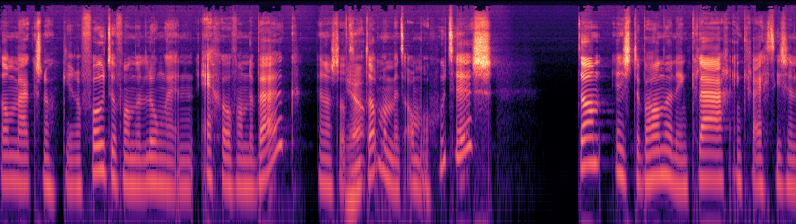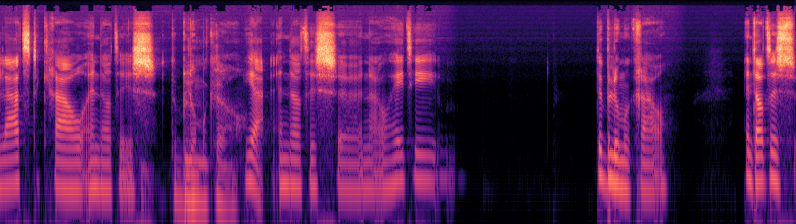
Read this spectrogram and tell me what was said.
Dan maken ze nog een keer een foto van de longen en een echo van de buik. En als dat Ja. op dat moment allemaal goed is, dan is de behandeling klaar en krijgt hij zijn laatste kraal. En dat is, De bloemenkraal. ja, en dat is, eh, nou hoe heet die? De bloemenkraal. En dat is,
